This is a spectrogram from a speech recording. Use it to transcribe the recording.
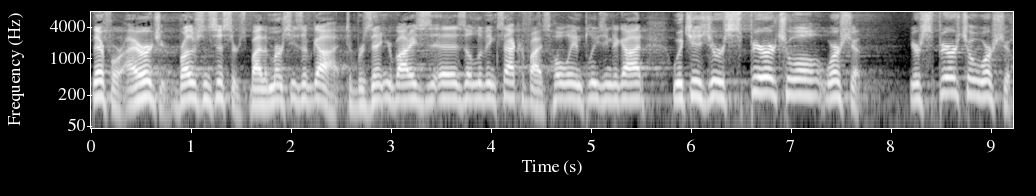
Therefore, I urge you, brothers and sisters, by the mercies of God, to present your bodies as a living sacrifice, holy and pleasing to God, which is your spiritual worship. Your spiritual worship.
